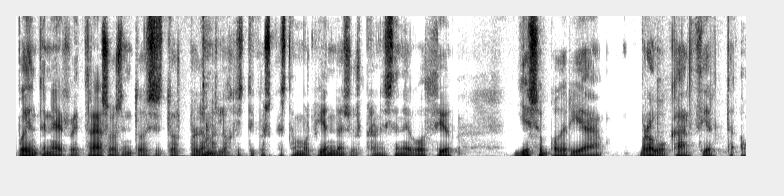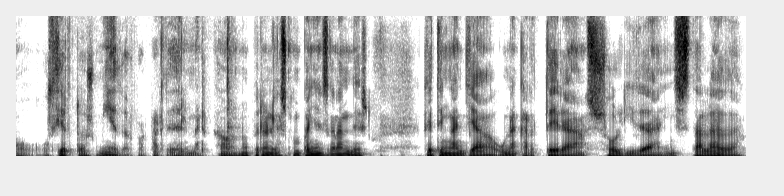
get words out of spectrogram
pueden tener retrasos en todos estos problemas logísticos que estamos viendo en sus planes de negocio y eso podría provocar cierta, o, ciertos miedos por parte del mercado, ¿no? Pero en las compañías grandes que tengan ya una cartera sólida, instalada,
